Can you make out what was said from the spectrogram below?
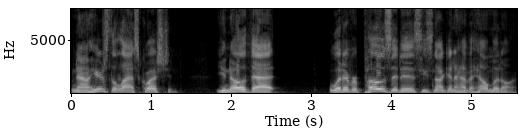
now here's the last question: You know that whatever pose it is, he's not going to have a helmet on.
